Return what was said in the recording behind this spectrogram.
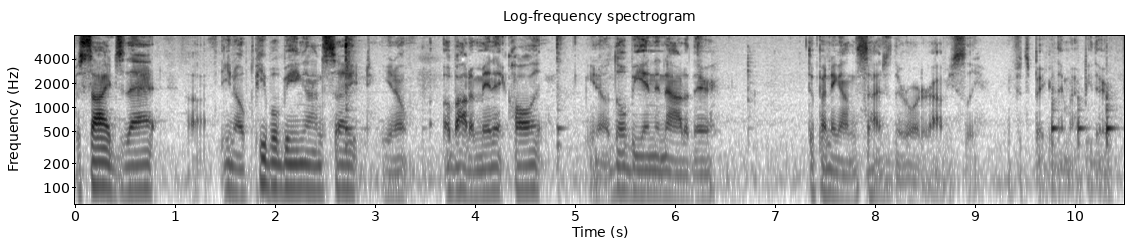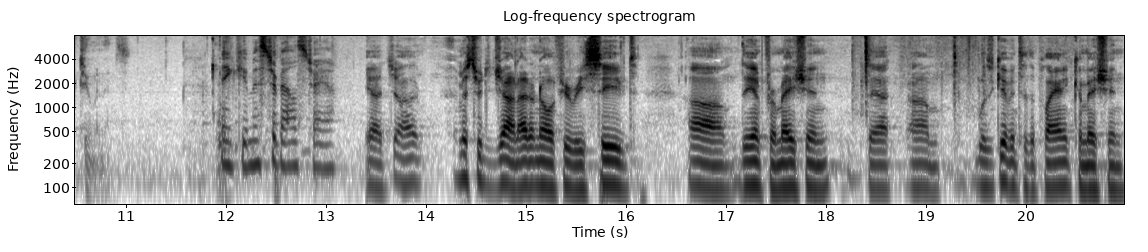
besides that, uh, you know, people being on site, you know, about a minute, call it. You know, they'll be in and out of there, depending on the size of their order. Obviously, if it's bigger, they might be there two minutes. Thank you. Mr. Balstraya? Yeah, Jo- Mr. DeJohn, I don't know if you received um, the information that um, was given to the planning commission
